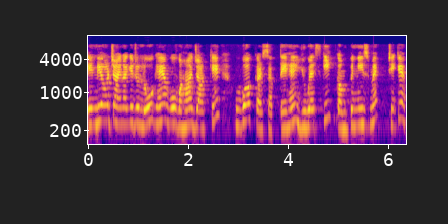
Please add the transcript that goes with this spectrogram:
इंडिया और चाइना के जो लोग हैं, वो वहाँ जाके वर्क कर सकते हैं यूएस की कंपनीज़ में। ठीक है?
